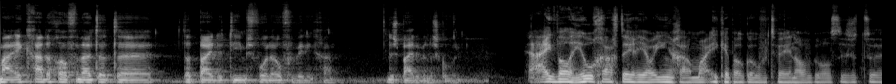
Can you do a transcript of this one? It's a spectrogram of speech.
Maar ik ga er gewoon vanuit dat, eh, dat beide teams voor de overwinning gaan. Dus beide willen scoren. Ja, ik wil heel graag tegen jou ingaan, maar ik heb ook over 2,5 goals. Dus het. eh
